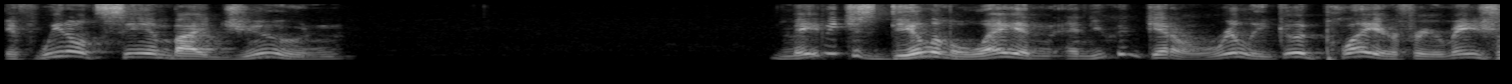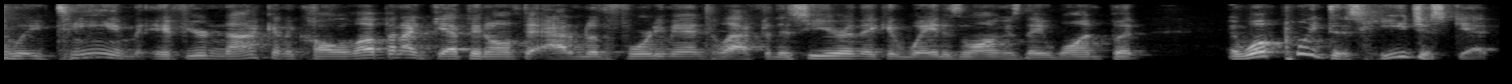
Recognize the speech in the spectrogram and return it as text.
if we don't see him by June, maybe just deal him away and, and you could get a really good player for your major league team if you're not going to call him up. And I get they don't have to add him to the 40 man until after this year and they can wait as long as they want. But at what point does he just get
